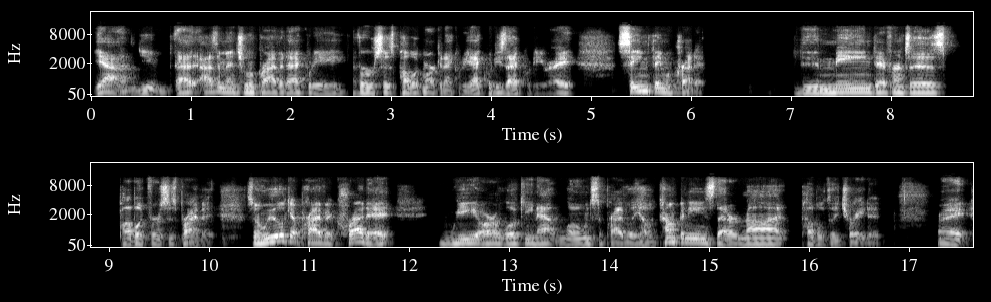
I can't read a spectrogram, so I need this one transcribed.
Yeah, you, as I mentioned with private equity versus public market equity, equities equity, right? Same thing with credit. The main difference is public versus private. So when we look at private credit, we are looking at loans to privately held companies that are not publicly traded right?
